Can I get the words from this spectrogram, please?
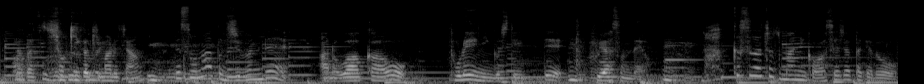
なんか初期が決まるじゃん。でその後自分であのワーカーをトレーニングしていってうん増やすんだよ。うんうん。マックスはちょっと何人か忘れちゃったけど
